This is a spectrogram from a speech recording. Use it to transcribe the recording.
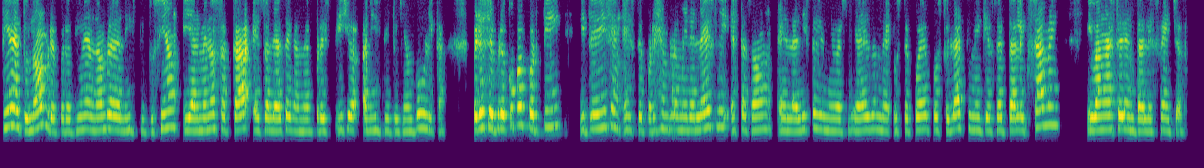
tiene tu nombre, pero tiene el nombre de la institución y al menos acá eso le hace ganar prestigio a la institución pública, pero se preocupan por ti y te dicen, este, por ejemplo, mire Leslie, estas son en la lista de universidades donde usted puede postular, tiene que hacer tal examen y van a hacer en tales fechas.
